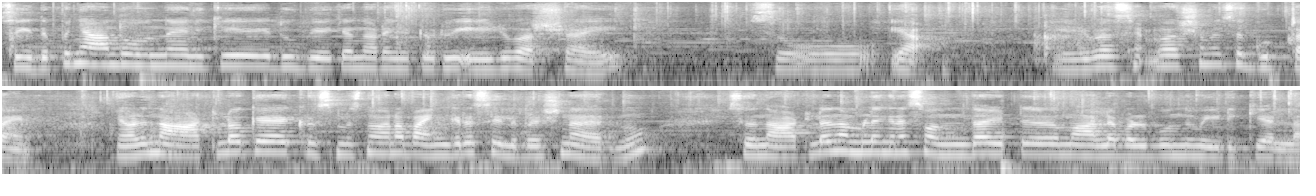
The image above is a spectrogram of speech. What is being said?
സോ ഇതിപ്പോൾ ഞാൻ തോന്നുന്നത് എനിക്ക് ഇത് ഉപയോഗിക്കാൻ തുടങ്ങിയിട്ട് ഒരു ഏഴ് വർഷമായി. സോ യാ ഏഴ് വർഷം വർഷം ഇസ് എ ഗുഡ് ടൈം ഞങ്ങൾ നാട്ടിലൊക്കെ ക്രിസ്മസ് എന്ന് പറഞ്ഞാൽ ഭയങ്കര സെലിബ്രേഷൻ ആയിരുന്നു. സോ നാട്ടിൽ നമ്മളിങ്ങനെ സ്വന്തമായിട്ട് മാല ബൾബൊന്നും മേടിക്കുകയല്ല.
